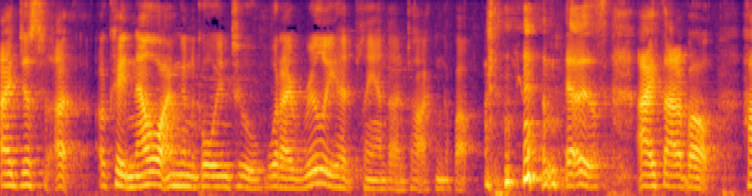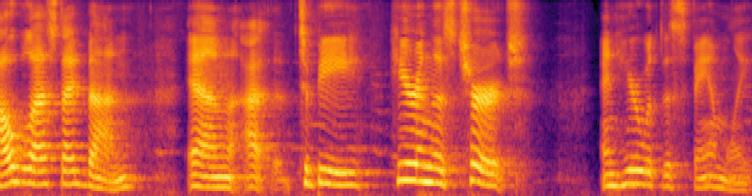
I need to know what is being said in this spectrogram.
I just, uh, okay, now I'm going to go into what I really had planned on talking about. that is, I thought about how blessed I'd been and to be here in this church and here with this family.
